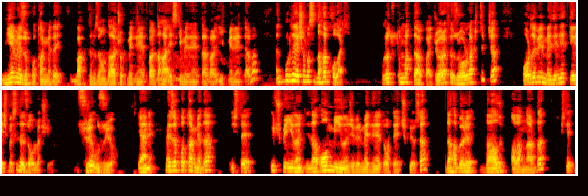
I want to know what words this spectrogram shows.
Niye Mezopotamya'da baktığımız zaman daha çok medeniyet var, daha eski medeniyetler var, ilk medeniyetler var? Yani burada yaşaması daha kolay. Burada tutunmak daha kolay. Coğrafya zorlaştıkça orada bir medeniyet gelişmesi de zorlaşıyor. Süre uzuyor. Yani Mezopotamya'da işte 3000 yıl önce, daha 10 bin yıl önce bir medeniyet ortaya çıkıyorsa daha böyle dağlık alanlarda işte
